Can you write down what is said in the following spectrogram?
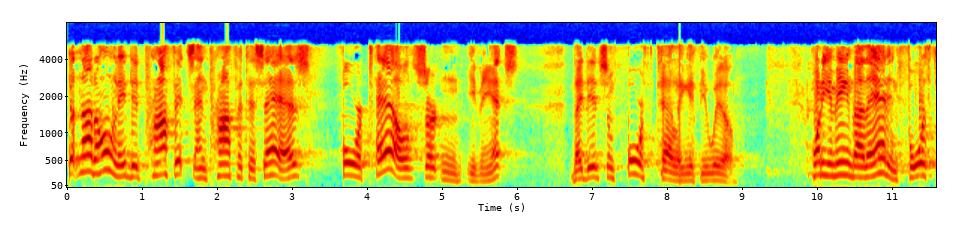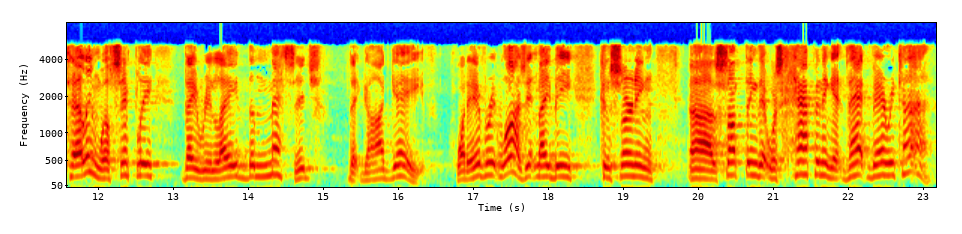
But not only did prophets and prophetesses foretell certain events, they did some forthtelling, if you will. What do you mean by that in forthtelling? Well, simply they relayed the message that God gave. Whatever it was, it may be concerning uh, something that was happening at that very time.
